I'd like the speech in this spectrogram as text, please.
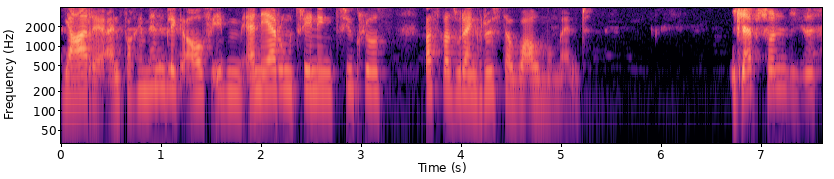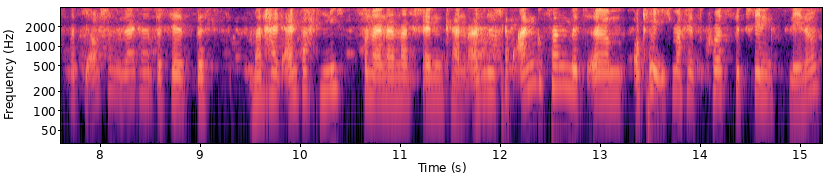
Jahre? Einfach im Hinblick auf eben Ernährung, Training, Zyklus. Was war so dein größter Wow-Moment? ich glaube schon, dieses, was ich auch schon gesagt habe, dass, ja, dass man halt einfach nichts voneinander trennen kann. Also ich habe angefangen mit, ähm, okay, ich mache jetzt CrossFit-Trainingspläne,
